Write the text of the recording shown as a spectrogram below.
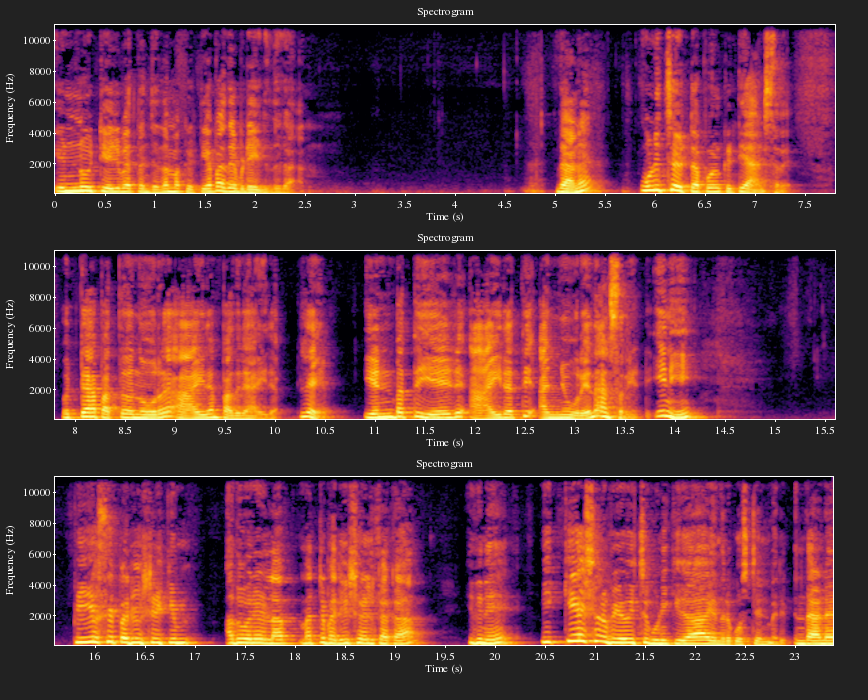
എണ്ണൂറ്റി എഴുപത്തഞ്ച് നമുക്ക് കിട്ടി. അപ്പോൾ അതെവിടെ എഴുതുക? ഇതാണ് ഗുണിച്ചിട്ടപ്പോൾ കിട്ടിയ ആൻസർ ഒറ്റ പത്ത് നൂറ് ആയിരം പതിനായിരം അല്ലേ എൺപത്തി ഏഴ് ആയിരത്തി അഞ്ഞൂറ് എന്ന് ആൻസർ കിട്ടി. ഇനി പി എസ് സി പരീക്ഷയ്ക്കും അതുപോലെയുള്ള മറ്റ് പരീക്ഷകൾക്കൊക്കെ ഇതിനെ ഇക്വേഷൻ ഉപയോഗിച്ച് ഗുണിക്കുക എന്നൊരു ക്വസ്റ്റ്യൻ വരും. എന്താണ്?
